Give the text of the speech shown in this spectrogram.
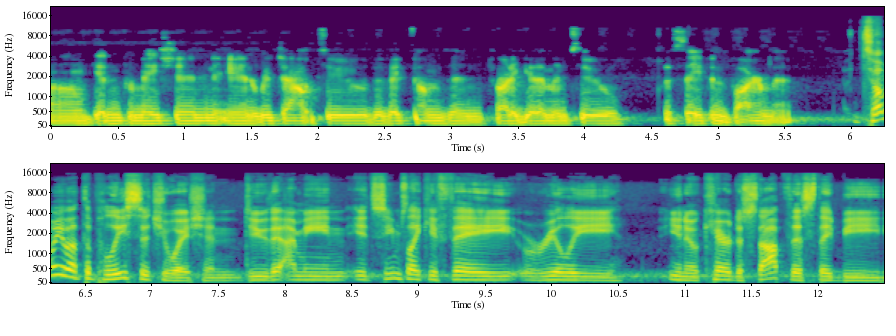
um, get information, and reach out to the victims and try to get them into a safe environment. Tell me about the police situation. Do they? I mean, it seems like if they really, you know, cared to stop this, they'd be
